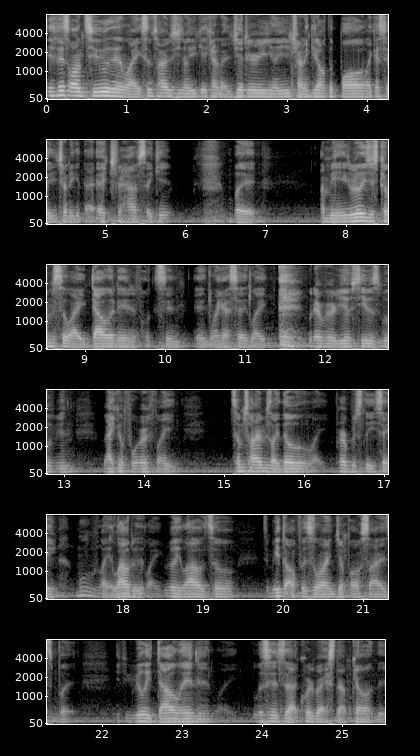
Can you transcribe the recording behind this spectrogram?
if it's on two, then like sometimes you know you get kind of jittery. You know, you're trying to get off the ball. Like I said, you're trying to get that extra half second. But I mean, it really just comes to like dialing in and focusing. And like I said, like whenever USC was moving back and forth, like sometimes like they'll like purposely say move like louder, like really loud, so to make the offensive line jump off sides. But if you really dial in and like listen to that quarterback snap count, then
